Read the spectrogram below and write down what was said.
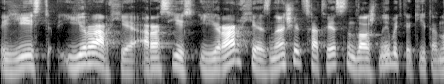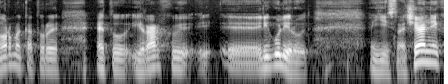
Есть иерархия, а раз есть иерархия, значит, соответственно, должны быть какие-то нормы, которые эту иерархию э, э регулируют есть начальник,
